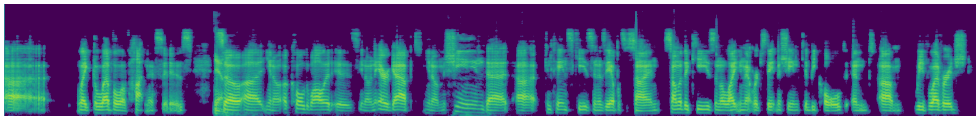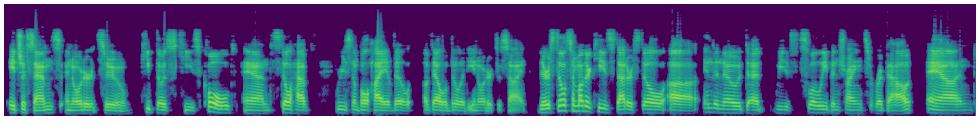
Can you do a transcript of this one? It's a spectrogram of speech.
uh, like the level of hotness it is. Yeah. So uh, you know, a cold wallet is you know an air gapped you know machine that uh, contains keys and is able to sign. Some of the keys in the Lightning Network state machine can be cold, and um, we've leveraged HSMs in order to keep those keys cold and still have reasonable high avail- availability in order to sign. There are still some other keys that are still uh, in the node that we've slowly been trying to rip out, and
